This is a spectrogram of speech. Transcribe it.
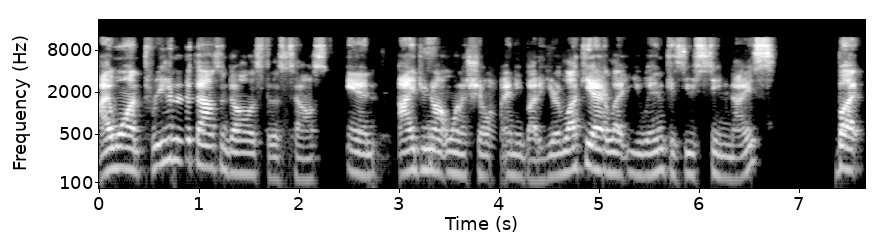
I want $300,000 for this house and I do not want to show anybody. You're lucky I let you in because you seem nice. But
